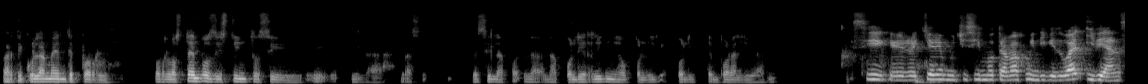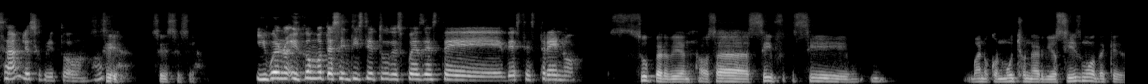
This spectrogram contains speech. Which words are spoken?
particularmente por, por los tempos distintos y, y, y la, las, pues sí, la, la, la, polirritmia o poli, politemporalidad. ¿no? Sí, que requiere muchísimo trabajo individual y de ensamble sobre todo, ¿no? Sí, sí, sí, sí. Y bueno, ¿y cómo te sentiste tú después de este, de este estreno? Súper bien, o sea, sí, sí, bueno, con mucho nerviosismo de que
